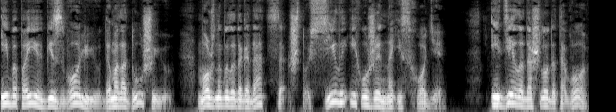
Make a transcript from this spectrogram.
ибо по их безволию да малодушию можно было догадаться, что силы их уже на исходе. И дело дошло до того,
